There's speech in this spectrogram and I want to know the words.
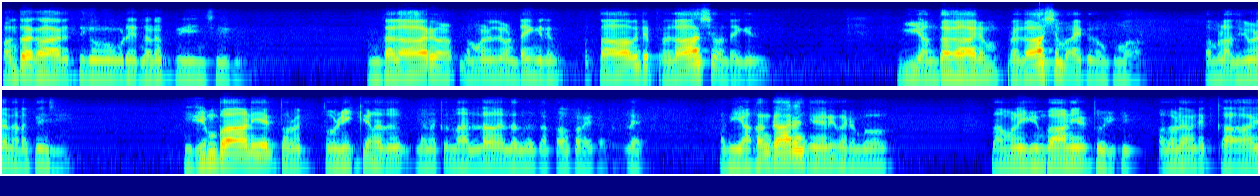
അന്ധകാരത്തിലൂടെ നടക്കുകയും ചെയ്തു. അന്ധകാരം നമ്മളിലുണ്ടെങ്കിലും കർത്താവിന്റെ പ്രകാശം ഉണ്ടെങ്കിൽ ഈ അന്ധകാരം പ്രകാശമായിട്ട് നമുക്ക് മാറും. നമ്മൾ അതിലൂടെ നടക്കുകയും ചെയ്യും. ഇരുമ്പാണിയിൽ തൊഴ തൊഴിക്കണത് നിനക്ക് നല്ലതല്ലെന്ന് കർത്താവ് പറയുന്നുണ്ട് അല്ലേ? അത് ഈ അഹങ്കാരം കയറി വരുമ്പോൾ നമ്മൾ ഇരുമ്പാണിയിൽ തൊഴിക്കും അതോടെ അവന്റെ കാൽ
